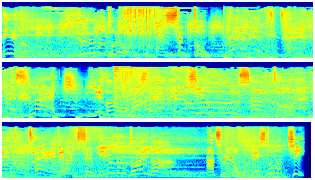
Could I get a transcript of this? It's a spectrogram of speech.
ビルドフルボトルをセットラビットベストマッチレバーを回して変身サートラビットデラックスビルドドライバー集めようベストマッチ。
